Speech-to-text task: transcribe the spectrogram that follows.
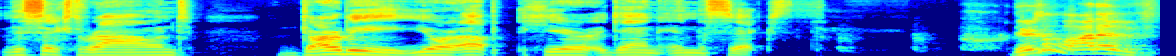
the sixth round. Darby, you're up here again in the sixth. There's a lot of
